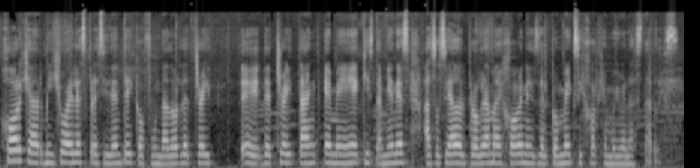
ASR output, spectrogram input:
Jorge Armijo. Él es presidente y cofundador de Trade eh, de Trade Tank MX, también es asociado al programa de jóvenes del COMEX. Y Jorge, muy buenas tardes.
